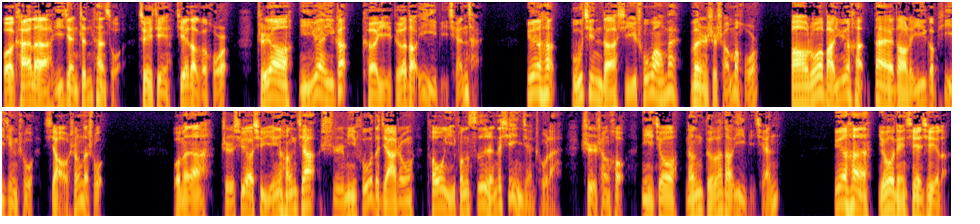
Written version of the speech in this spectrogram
我开了一间侦探所，最近接到个活只要你愿意干，可以得到一笔钱财。”约翰不禁的喜出望外，问是什么活保罗把约翰带到了一个僻静处，小声的说：“我们啊，只需要去银行家史密夫的家中偷一封私人的信件出来，事成后你就能得到一笔钱。”约翰有点泄气了。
